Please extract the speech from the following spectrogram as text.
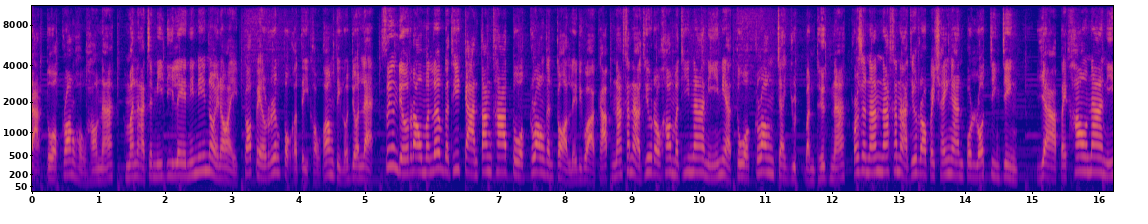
จากตัวกล้องของเขานะ มันอาจจะมีดีเลย์นิดๆหน่อยๆ ก็เป็นเรื่องปกติของกล้องติดรถยนต์แหละ ซึ่งเดี๋ยวเรามาเริ่มกันที่การตั้งค่าตัวกล้องกันก่อนเลยดีกว่าครับณขณะที่เราเข้ามาที่หน้านี้เนี่ยตัวกล้องจะหยุดบันทึกนะ เพราะฉะนั้นณขณะที่เราไปใช้งานบนรถจริง ๆอย่าไปเข้าหน้านี้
